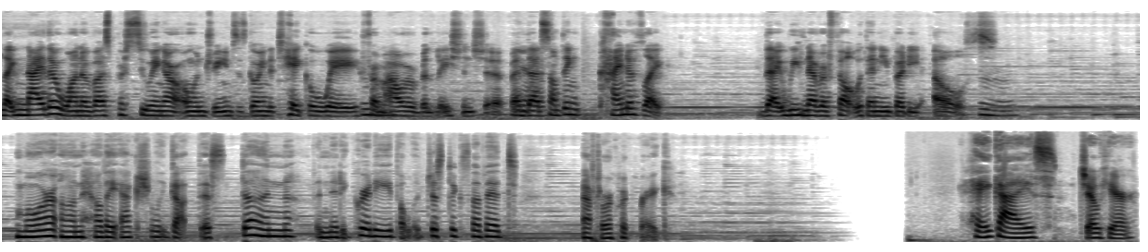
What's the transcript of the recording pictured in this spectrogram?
Like neither one of us pursuing our own dreams is going to take away from mm-hmm. our relationship. And Yeah. that's something kind of like that we've never felt with anybody else. Mm-hmm. More on how they actually got this done, the nitty gritty, the logistics of it, after a quick break. Hey guys, Jo here.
